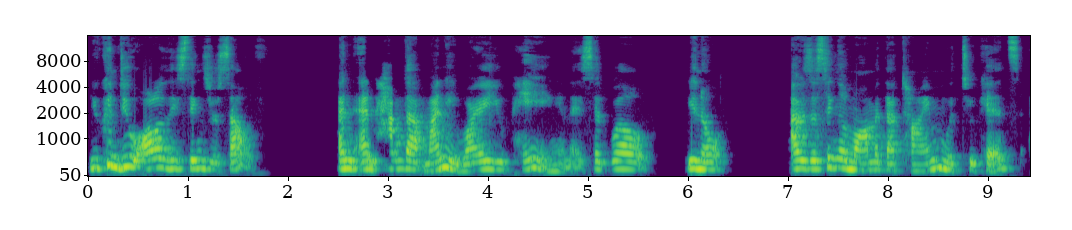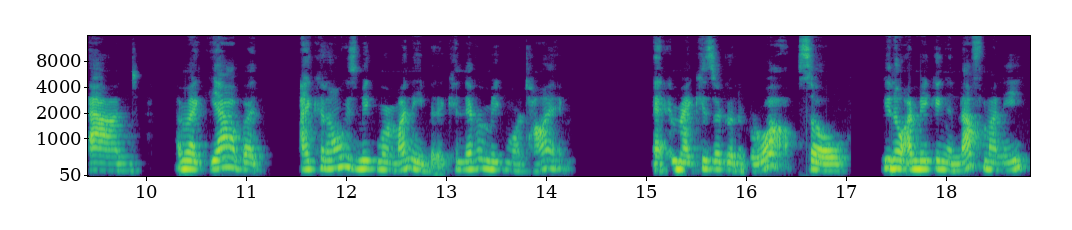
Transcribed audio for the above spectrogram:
You can do all of these things yourself and, and have that money. Why are you paying? And I said, well, you know, I was a single mom at that time with two kids. And I'm like, yeah, but I can always make more money, but I can never make more time. And my kids are going to grow up. So, you know, I'm making enough money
